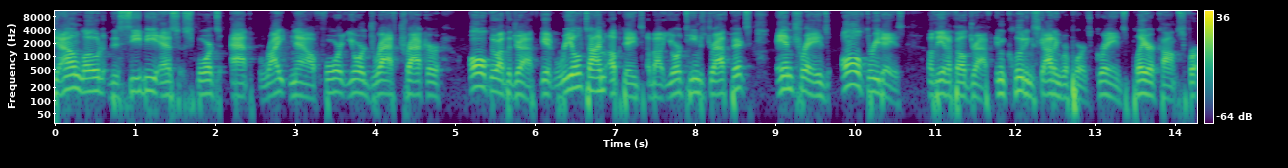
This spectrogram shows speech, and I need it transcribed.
download the CBS Sports app right now for your draft tracker all throughout the draft. Get real time updates about your team's draft picks and trades all three days of the NFL draft, including scouting reports, grades, player comps for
